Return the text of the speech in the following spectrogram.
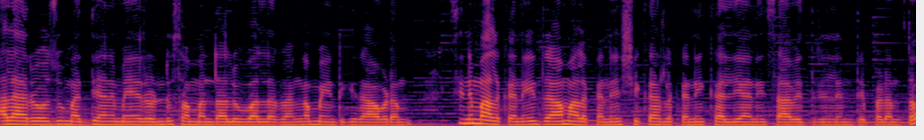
అలా రోజు మధ్యాహ్నమే రెండు సంబంధాలు వాళ్ళ రంగమ్మ ఇంటికి రావడం సినిమాలకని డ్రామాలకని షికార్లకని కళ్యాణి సావిత్రిని తిప్పడంతో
